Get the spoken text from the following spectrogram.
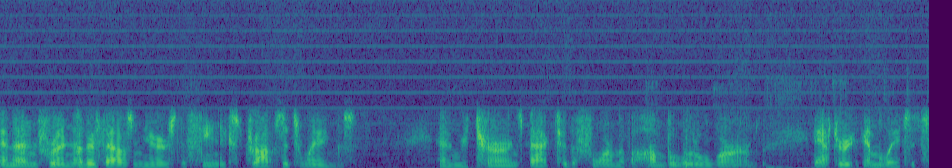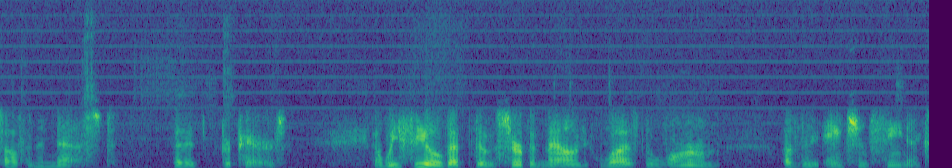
And then for another thousand years, the phoenix drops its wings and returns back to the form of a humble little worm after it immolates itself in a nest that it prepares. And we feel that the Serpent Mound was the worm of the ancient phoenix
